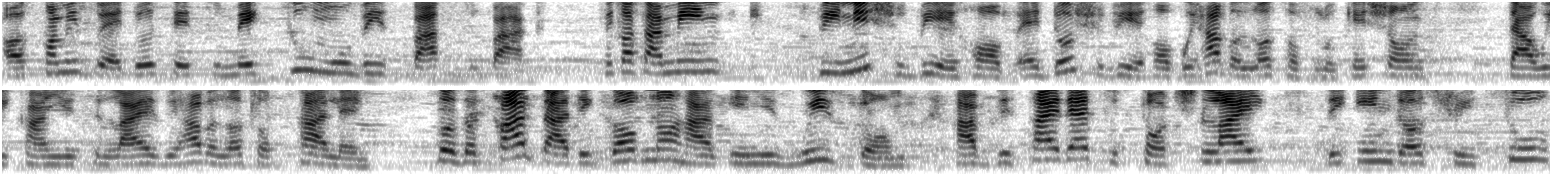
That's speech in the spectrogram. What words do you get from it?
I was coming to Edo State to make two movies back to back because I mean Benin should be a hub, Edo should be a hub. We have a lot of locations that we can utilize. We have a lot of talent. So the fact that the governor has, in his wisdom, have decided to touchlight the industry to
